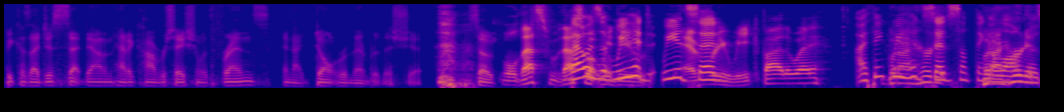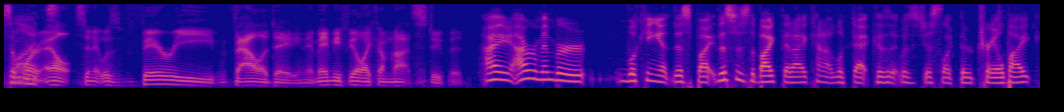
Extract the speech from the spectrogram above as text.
because I just sat down and had a conversation with friends and I don't remember this shit. So Well, that's that's that what was we, we do had we had every said. week. By the way, I think but we I had heard said it, something but along I heard it somewhere lines. else, and it was very validating. It made me feel like I'm not stupid. I I remember looking at this bike. This is the bike that I kind of looked at because it was just like their trail bike,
